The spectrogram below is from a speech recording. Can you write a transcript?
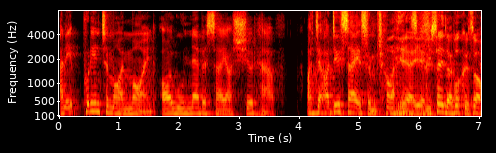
And it put into my mind, I will never say I should have. I do, I do say it sometimes. Yeah, yeah. You say the book as well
